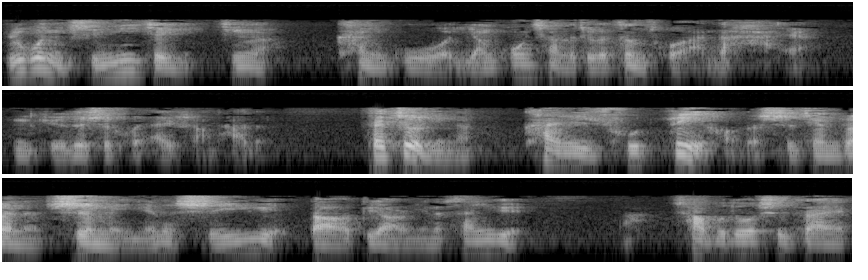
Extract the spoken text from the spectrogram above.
如果你是眯着眼睛啊看过阳光下的这个正错岸的海啊，你绝对是会爱上它的。在这里呢，看日出最好的时间段呢是每年的十一月到第二年的三月，差不多是在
